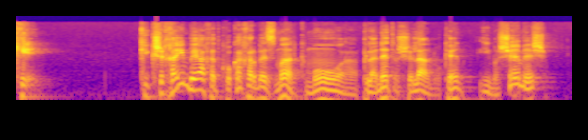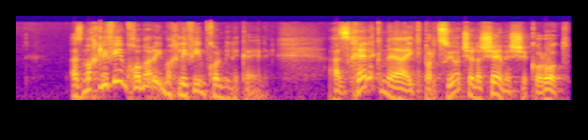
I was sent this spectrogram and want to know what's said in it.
כן. כי כשחיים ביחד כל כך הרבה זמן, כמו הפלנטה שלנו, כן, עם השמש, אז מחליפים חומרים, מחליפים כל מיני כאלה. אז חלק מההתפרצויות של השמש שקורות,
